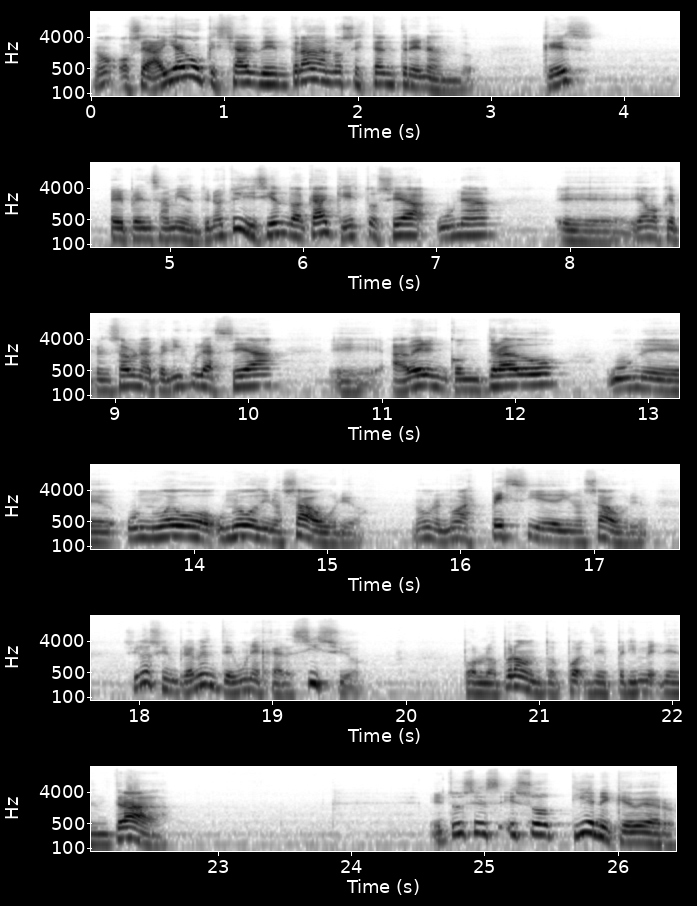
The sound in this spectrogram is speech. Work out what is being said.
¿no? O sea, hay algo que ya de entrada no se está entrenando, que es el pensamiento. Y no estoy diciendo acá que esto sea una, eh, digamos que pensar una película sea eh, haber encontrado un, un, nuevo, un nuevo dinosaurio, ¿no? una nueva especie de dinosaurio, sino simplemente un ejercicio, por lo pronto, de, de entrada. Entonces eso tiene que ver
